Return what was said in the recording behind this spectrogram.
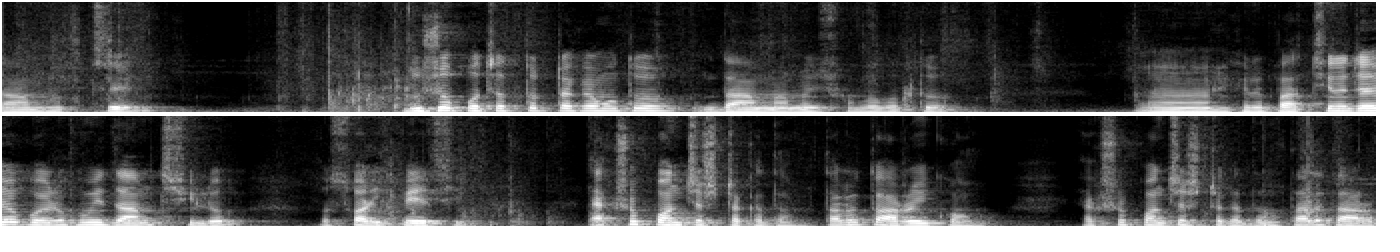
দাম হচ্ছে দুশো পঁচাত্তর টাকা মতো দাম আমি সম্ভবত এখানে পাচ্ছি না। যাই হোক ওই রকমই দাম ছিল। সরি পেয়েছি। একশো পঞ্চাশ টাকা দাম, তাহলে তো আরোই কম। একশো পঞ্চাশ টাকা দাম তাহলে তো আরও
